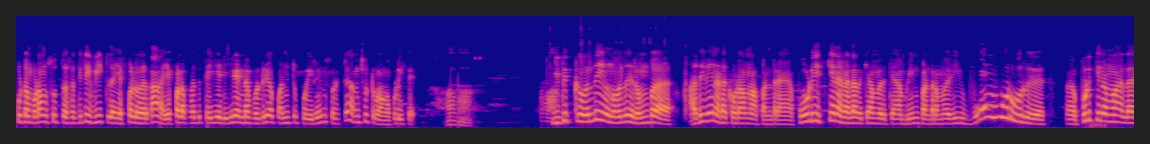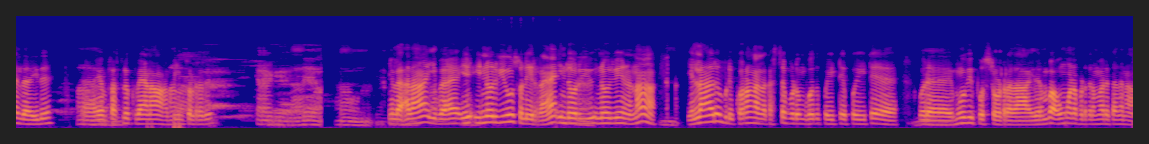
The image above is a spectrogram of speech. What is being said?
கூட்டம் போடாம சுத்த சத்திட்டு வீட்டுல எஃப்எல் வருதான் எஃப்எல் பார்த்து கையடிக்கிற என்ன பண்றியோ பண்ணிட்டு போயிருன்னு சொல்லிட்டு அனுப்பிச்சு விட்டுருவாங்க போலீஸ் இதுக்கு வந்து இவங்க வந்து ரொம்ப அதுவே நடக்க விடாம நான் பண்றேன். போலீஸ்க்கே நான் வேலை வைக்காம இருக்கேன் அப்படின்னு பண்ற மாதிரி ஒவ்வொரு ஒரு புளுத்தினமா இல்ல இந்த இது ஃபர்ஸ்ட் லுக் வேணாம் அப்படின்னு சொல்றது. இல்ல அதான் இப்ப இன்னொரு வியூ சொல்லிடுறேன். இந்த ஒரு இன்னொரு வியூ என்னன்னா எல்லாரும் இப்படி கொரோனால கஷ்டப்படும் போது போயிட்டு போயிட்டு ஒரு மூவி போஸ்ட் விடுறதா இது ரொம்ப அவமானப்படுத்துற மாதிரி இருக்காதுன்னா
